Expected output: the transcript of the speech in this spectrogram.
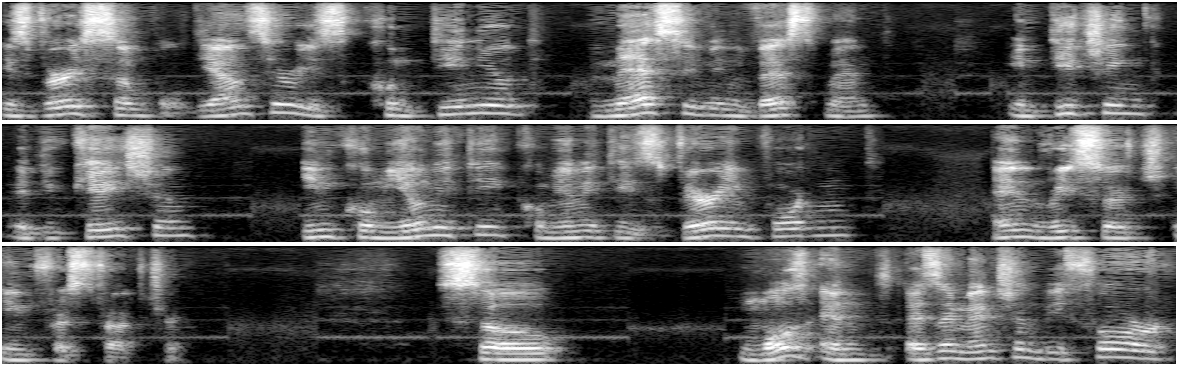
is very simple. The answer is continued massive investment in teaching, education, in community. Community is very important and research infrastructure. So most, and as I mentioned before,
